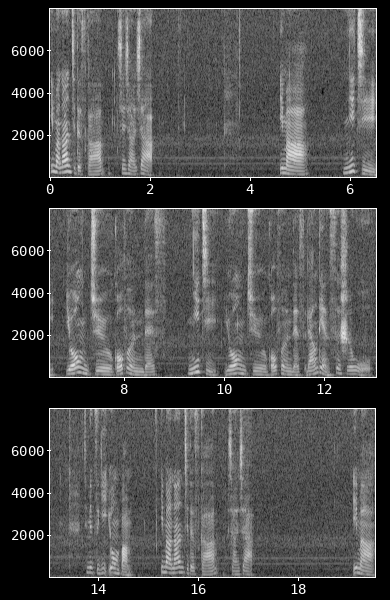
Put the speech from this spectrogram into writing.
何時ですか？先想一下。い二時四十五分です。二点四十五。下面自己用吧。一马难记的是个，想一下。一马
